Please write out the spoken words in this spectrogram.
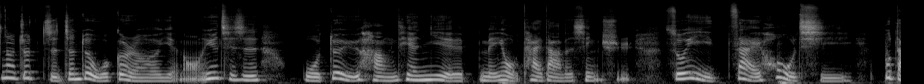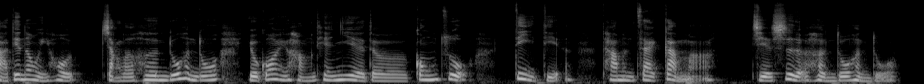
那就只针对我个人而言哦，因为其实我对于航天业没有太大的兴趣，所以在后期不打电动以后，讲了很多很多有关于航天业的工作地点，他们在干嘛。解释了很多很多，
